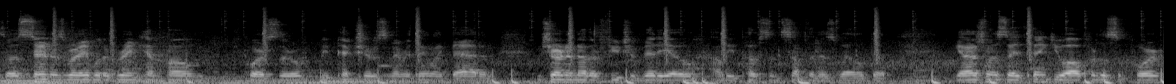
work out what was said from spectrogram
so as soon as we're able to bring him home, of course, there will be pictures and everything like that. And I'm sure in another future video, I'll be posting something as well. But again, I just want to say thank you all for the support,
